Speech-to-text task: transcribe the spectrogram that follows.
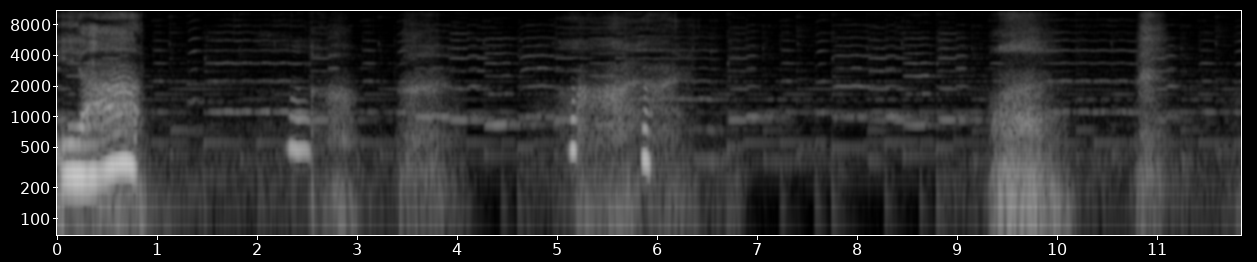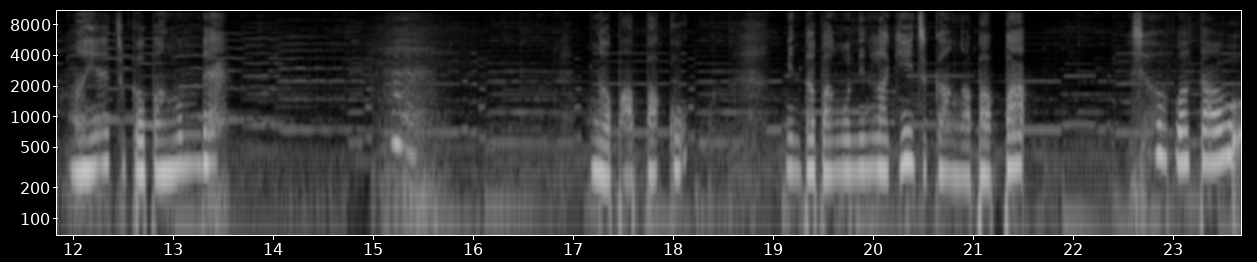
Iya. Maya juga bangun deh. Nggak apa-apa kok. Minta bangunin lagi juga nggak apa-apa. Siapa tahu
